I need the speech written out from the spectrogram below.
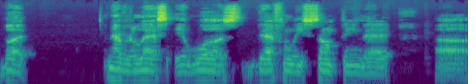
But nevertheless, it was definitely something that uh,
